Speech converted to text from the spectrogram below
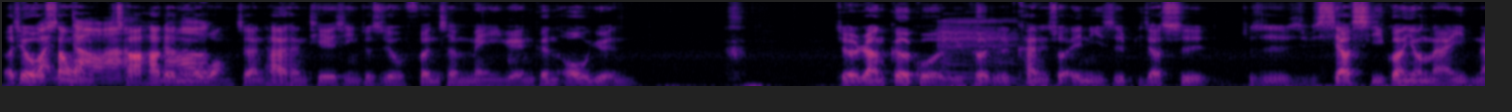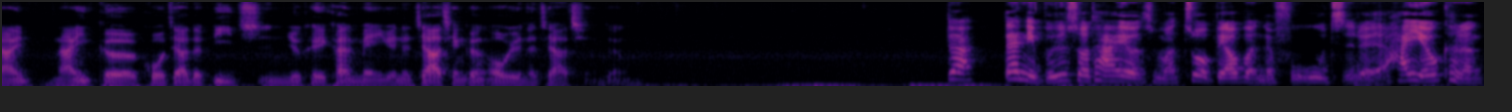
而且我上网查他的那个网站，他还很贴心，就是有分成美元跟欧元，就让各国旅客就是看你说，哎，你是比较是就是比较习惯用哪一哪一哪一个国家的币值，你就可以看美元的价钱跟欧元的价钱这样。对啊，但你不是说他还有什么做标本的服务之类的？他也有可能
